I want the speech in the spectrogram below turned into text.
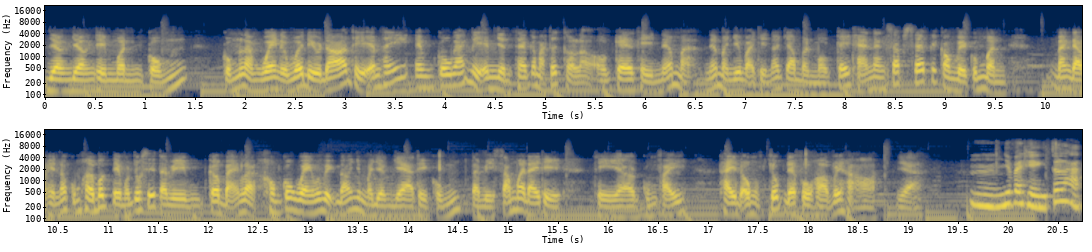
dần dần thì mình cũng cũng làm quen được với điều đó, thì em thấy em cố gắng thì em nhìn theo cái mặt tích cực là ok, thì nếu mà nếu mà như vậy thì nó cho mình một cái khả năng sắp xếp cái công việc của mình. Ban đầu thì nó cũng hơi bất tiện một chút xíu, tại vì cơ bản là không có quen với việc đó, nhưng mà dần già thì cũng, tại vì sống ở đây thì thì ờ, cũng phải thay đổi một chút để phù hợp với họ. Dạ. yeah. Ừ, như vậy thì tức là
